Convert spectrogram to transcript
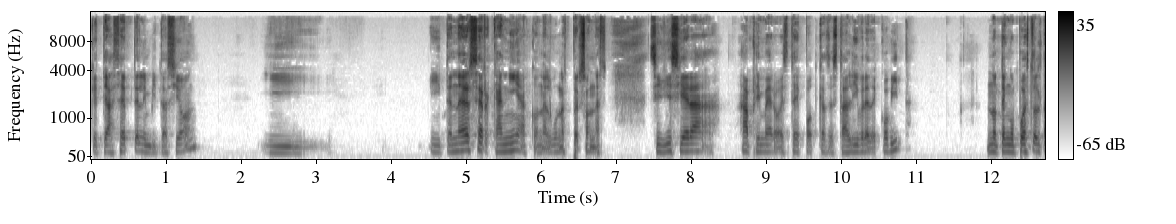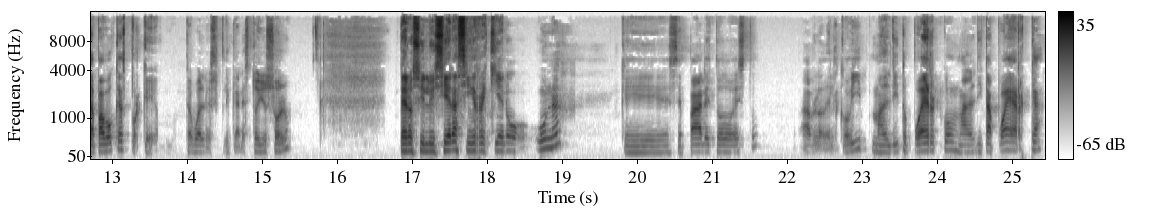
que te acepte la invitación y, y tener cercanía con algunas personas. Si yo hiciera, ah, primero, este podcast está libre de COVID. No tengo puesto el tapabocas porque, te vuelvo a explicar, estoy yo solo. Pero si lo hiciera, sí requiero una que separe todo esto. Hablo del COVID, maldito puerco, maldita puerca.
